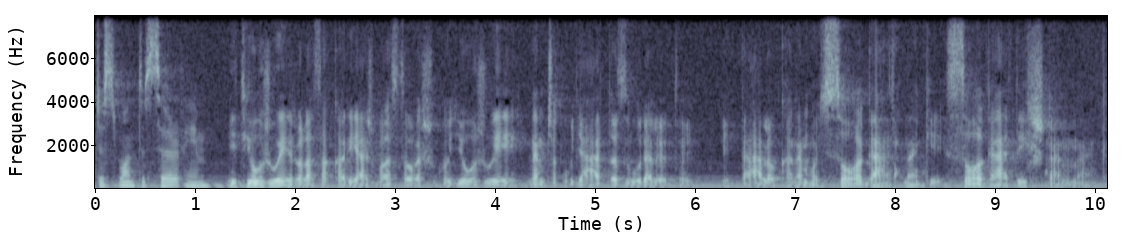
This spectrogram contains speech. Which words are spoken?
just want to serve Him. Itt Józsuéről az Akariásban azt olvassuk, hogy Józsué nem csak úgy állt az Úr előtt, hogy itt állok, hanem hogy szolgált neki, szolgált Istennek.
